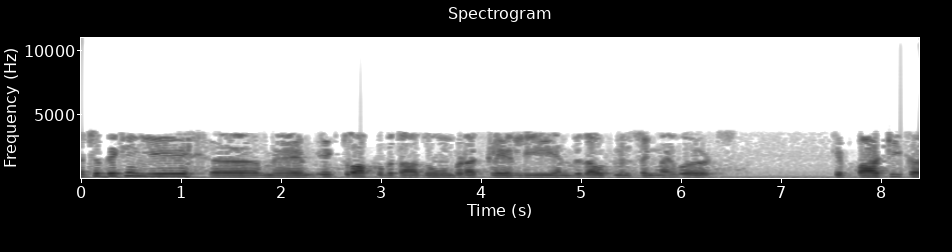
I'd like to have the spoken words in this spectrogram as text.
अच्छा देखें ये आ, मैं एक तो आपको बता दूँ बड़ा clearly and without mincing my words कि पार्टी का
